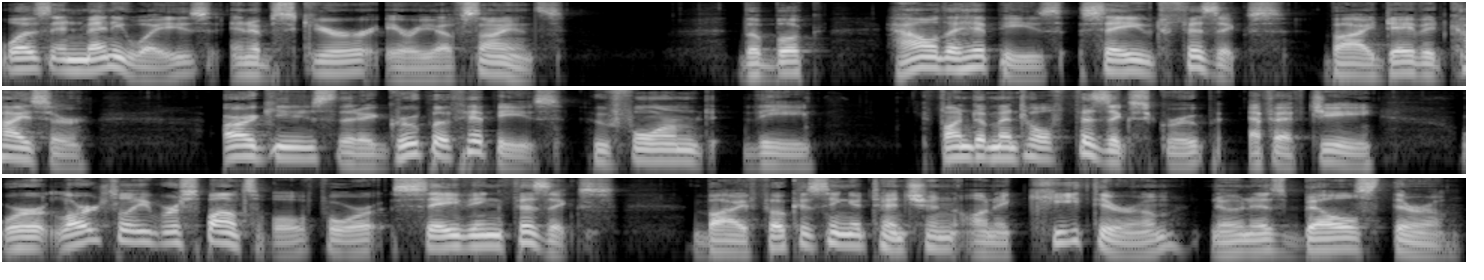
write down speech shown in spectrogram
was in many ways an obscure area of science. The book How the Hippies Saved Physics by David Kaiser argues that a group of hippies who formed the Fundamental Fysiks Group, FFG, were largely responsible for saving physics by focusing attention on a key theorem known as Bell's theorem,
